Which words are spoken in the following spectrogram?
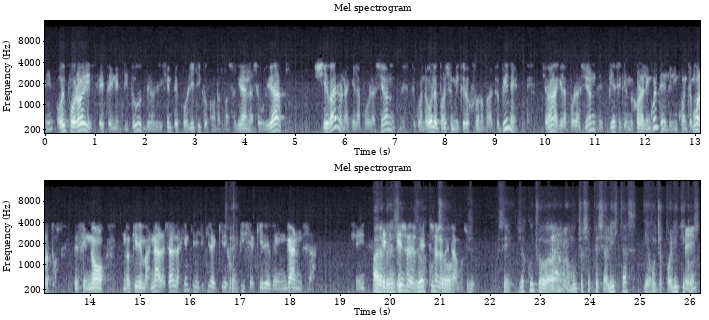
eh, hoy por hoy, esta ineptitud de los dirigentes políticos con responsabilidad en la seguridad llevaron a que la población, este, cuando vos le pones un micrófono para que opine, llevaron a que la población eh, piense que el mejor delincuente es el delincuente muerto. Es decir, no, no quiere más nada. Ya la gente ni siquiera quiere justicia, quiere venganza. ¿sí? Ahora, Es- eso, es, yo eso es lo que estamos. yo- sí. Yo escucho a, a muchos especialistas y a muchos políticos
